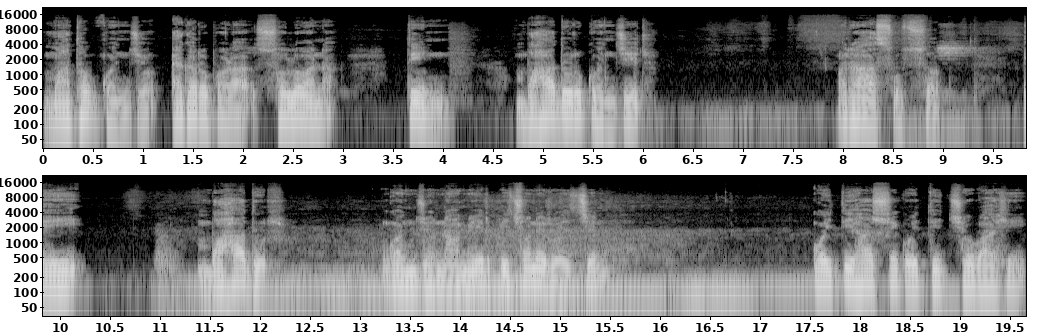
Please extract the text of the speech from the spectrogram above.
মাধবগঞ্জ এগারো পাড়া ষোলো আনা তিন, বাহাদুরগঞ্জের রাস উৎসব। এই বাহাদুরগঞ্জ নামের পিছনে রয়েছেন ঐতিহাসিক ঐতিহ্যবাহী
